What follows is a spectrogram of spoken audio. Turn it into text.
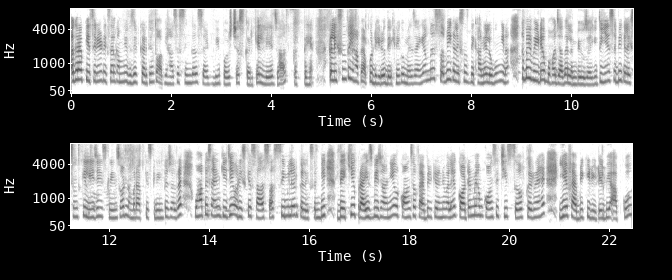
अगर आप केसरिया टेक्सटाइल कंपनी विज़िट करते हैं तो आप यहाँ से सिंगल सेट भी परचेस करके ले जा सकते हैं। कलेक्शन तो यहाँ पे आपको ढेरों देखने को मिल जाएँगे। अब मैं सभी कलेक्शंस दिखाने लगूँगी ना तो भाई वीडियो बहुत ज़्यादा लंबी हो जाएगी। तो ये सभी कलेक्शंस के लीजिए स्क्रीनशॉट नंबर आपके स्क्रीन पे चल रहा है, वहाँ पे सेंड कीजिए और इसके साथ साथ सिमिलर कलेक्शन भी देखिए प्राइस भी जानिए और कौन सा फैब्रिक रहने वाला है कॉटन में हम कौन सी चीज़ सर्व कर रहे हैं, ये फैब्रिक की डिटेल भी आपको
